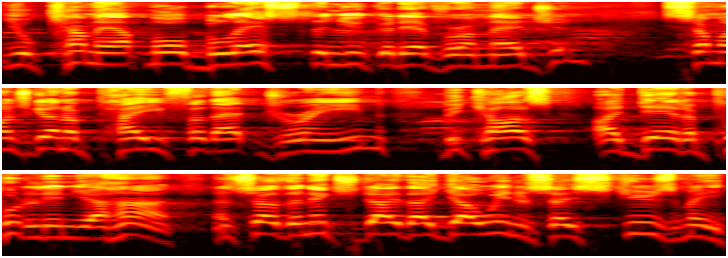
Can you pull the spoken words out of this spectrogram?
You'll come out more blessed than you could ever imagine. Someone's going to pay for that dream because I dare to put it in your heart. And so the next day they go in and say, Excuse me,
